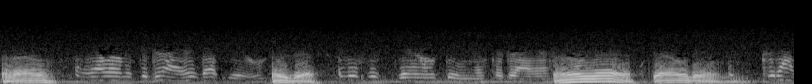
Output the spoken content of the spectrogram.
Hello? Hello, Mr. Dreyer. Is that you? Who's this? This is Geraldine, Mr. Dreyer. Oh, yes, Geraldine. Could I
